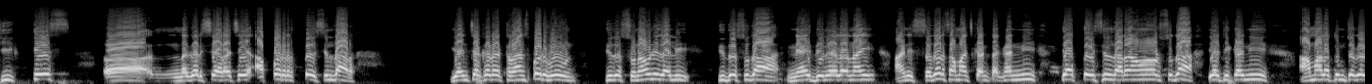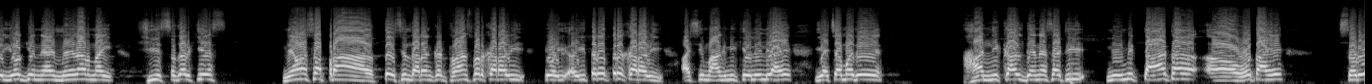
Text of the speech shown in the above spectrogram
ही केस नगर शहराचे अपर तहसीलदार यांच्याकडे ट्रान्सफर होऊन तिथं सुनावणी झाली. तिथं सुद्धा न्याय दिलेला नाही आणि सदर समाजकंटकांनी त्या तहसीलदारांवर सुद्धा या ठिकाणी आम्हाला तुमच्याकडे योग्य न्याय मिळणार नाही. ही सदर केस नेवासा प्रा तहसीलदारांकडे ट्रान्सफर करावी किंवा इतरत्र करावी अशी मागणी केलेली आहे. याच्यामध्ये हा निकाल देण्यासाठी नेहमी टाळाटाळ होत आहे. सर्व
